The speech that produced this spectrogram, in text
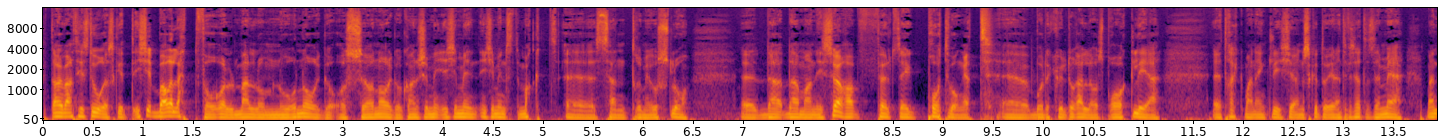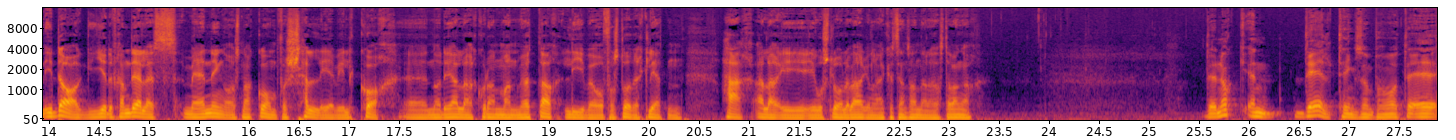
Det har jo vært historisk et ikke bare lett forhold mellom Nord-Norge og Sør-Norge, og kanskje ikke, minst maktsentrum i Oslo, eh, der, der, man i sør har følt seg påtvunget eh, både kulturelle og språklige trekk man egentlig ikke ønsket å identifisere seg med. Men i dag gir det fremdeles mening å snakke om forskjellige vilkår når det gjelder hvordan man møter livet og forstår virkeligheten her, eller i, i Oslo eller Bergen eller Kristiansand eller Stavanger? Det er nok en del ting som på en måte er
